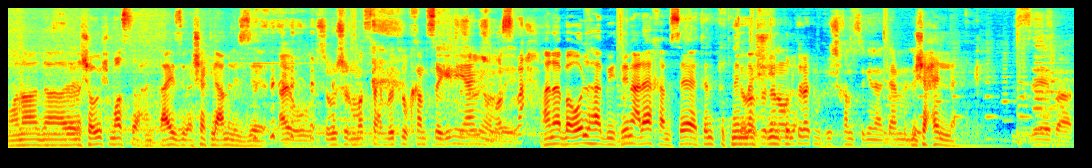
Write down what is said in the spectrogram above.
وأنا أنا أنا شاويش مسرح أنت عايز يبقى شكلي عامل إزاي أيوه شوش المسرح بيطلب 5 جنيه يعني ولا إيه؟ أنا بقولها بيترمي عليا خمسات أنتوا اتنين ماشيين أنا قلت. لك مفيش 5 جنيه هتعمل مش إيه؟ هحلك إزاي بقى؟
